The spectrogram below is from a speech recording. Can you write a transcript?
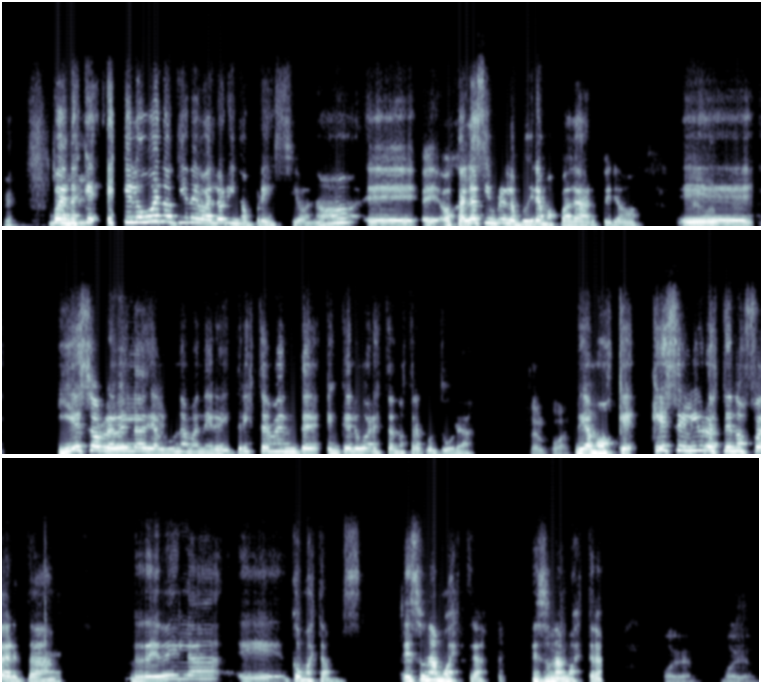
Bueno, es que, es que lo bueno tiene valor y no precio, ¿no? Eh, eh, ojalá siempre lo pudiéramos pagar, pero... eh, y eso revela de alguna manera y tristemente en qué lugar está nuestra cultura. Tal cual. Digamos, que, que ese libro esté en oferta revela eh, cómo estamos. Es una muestra, es una muestra. Muy bien, muy bien.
